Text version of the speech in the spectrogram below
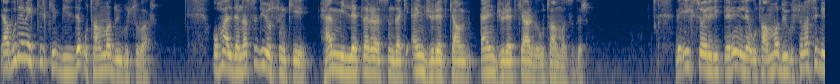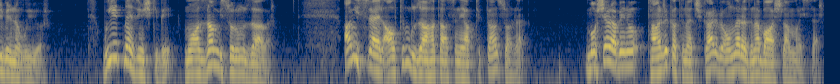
Ya bu demektir ki bizde utanma duygusu var. O halde nasıl diyorsun ki hem milletler arasındaki en cüretkar, en cüretkar ve utanmazıdır? Ve ilk söylediklerin ile utanma duygusu nasıl birbirine uyuyor? Bu yetmezmiş gibi muazzam bir sorumuz daha var. Am İsrail altın buzağı hatasını yaptıktan sonra Moşe Rabenu Tanrı katına çıkar ve onlar adına bağışlanma ister.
